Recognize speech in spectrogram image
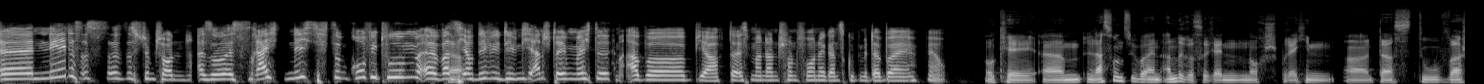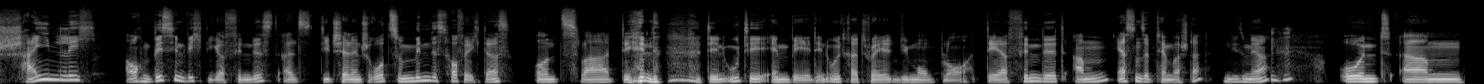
Äh, nee, das ist, das stimmt schon. Also es reicht nicht zum Profitum, äh, was ja. ich auch definitiv nicht anstreben möchte. Aber ja, da ist man dann schon vorne ganz gut mit dabei. Ja. Okay, ähm, lass uns über ein anderes Rennen noch sprechen, äh, das du wahrscheinlich auch ein bisschen wichtiger findest als die Challenge Rot. Zumindest hoffe ich das. Und zwar den, den UTMB, den Ultra Trail du Mont Blanc. Der findet am 1. September statt in diesem Jahr. Mhm. Und ähm,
